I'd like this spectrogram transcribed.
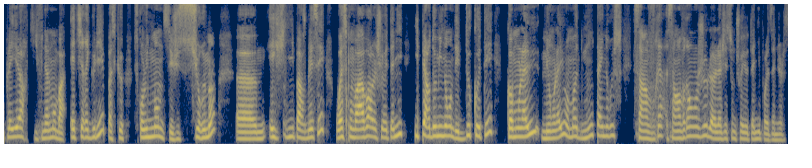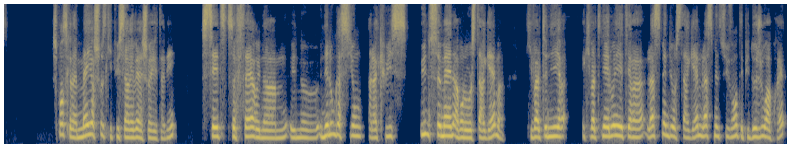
player qui finalement bah, est irrégulier parce que ce qu'on lui demande c'est juste surhumain euh, et il finit par se blesser. Ou est-ce qu'on va avoir le Shoyotani hyper dominant des deux côtés comme on l'a eu mais on l'a eu en mode montagne russe. C'est un vrai c'est un vrai enjeu la, gestion de Shoyotani pour les Angels. Je pense que la meilleure chose qui puisse arriver à Shoyotani c'est de se faire une, euh, une, une élongation à la cuisse une semaine avant le All-Star Game qui va le tenir et qui va le tenir éloigné des terrains la semaine du All-Star Game, la semaine suivante et puis deux jours après.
